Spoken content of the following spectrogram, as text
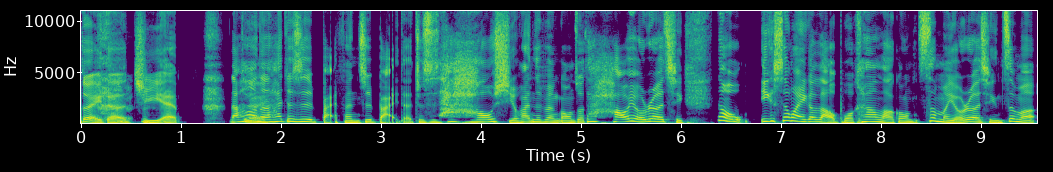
队的 GM。然后呢，他就是百分之百的，就是他好喜欢这份工作，他好有热情。那我一个身为一个老婆，看到老公这么有热情，这么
